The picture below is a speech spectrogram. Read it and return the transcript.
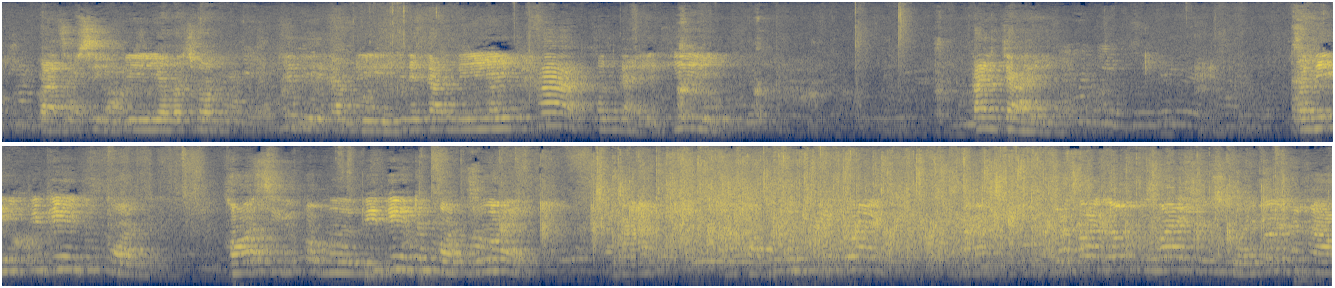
84 84ปีเยาวชนที่ดีทำดีกิจกรรมนี้ถ้าคนไหนที่ตั้งใจ วันนี้พี่ๆทุกคน ขอเสียงปรบมือพี่ๆทุกคนด้วยนะคะขอบพระคุณพี่ด้วยนะคะแล้วก็ยกมือไหว้สวยๆด้วยนะคะ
